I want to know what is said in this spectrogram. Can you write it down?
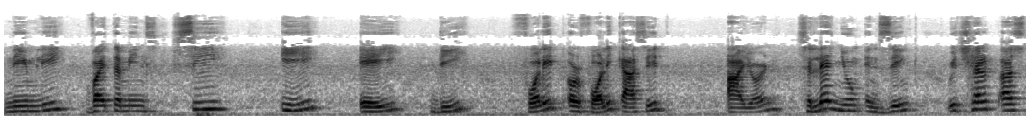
namely vitamins C, E, A, D, folate or folic acid, iron, selenium, and zinc, which help us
